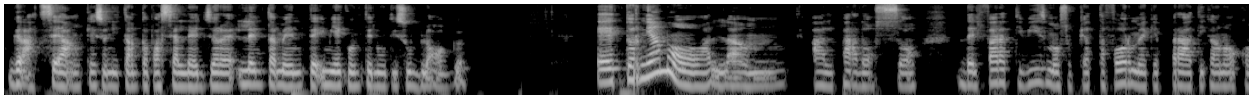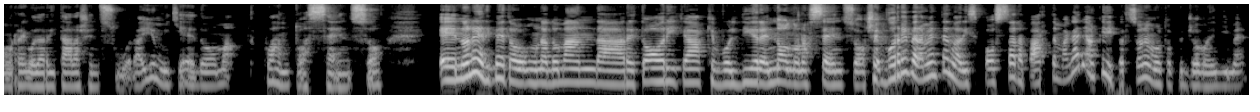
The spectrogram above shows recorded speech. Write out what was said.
grazie anche se ogni tanto passi a leggere lentamente i miei contenuti su blog. E torniamo al, um, al paradosso del fare attivismo su piattaforme che praticano con regolarità la censura. Io mi chiedo, ma quanto ha senso? E non è, ripeto, una domanda retorica che vuol dire no, non ha senso, cioè vorrei veramente una risposta da parte magari anche di persone molto più giovani di me.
